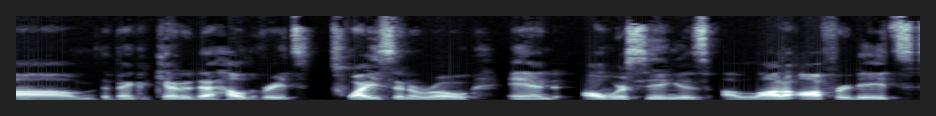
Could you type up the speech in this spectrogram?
Um, the Bank of Canada held rates twice in a row, and all we're seeing is a lot of offer dates.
